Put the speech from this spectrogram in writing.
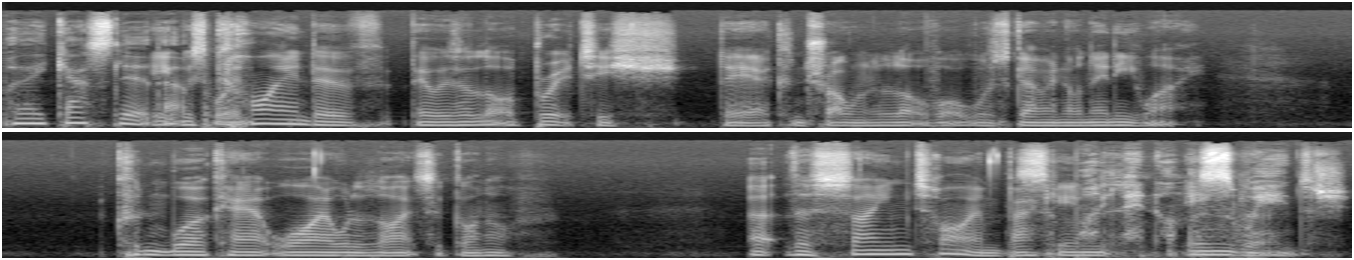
Were they gaslit at it was point? kind of there was a lot of British there controlling a lot of what was going on anyway. Couldn't work out why all the lights had gone off. At the same time, back Someone in the England, switch.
